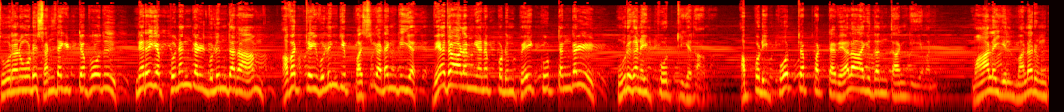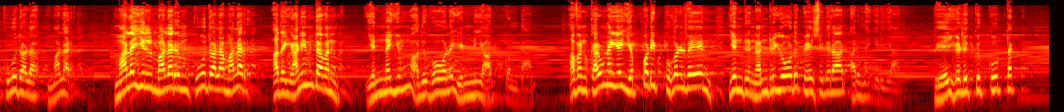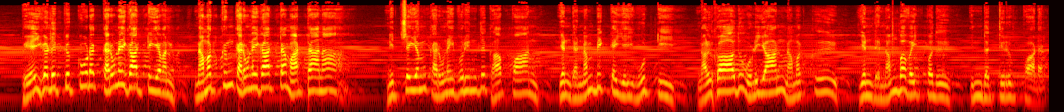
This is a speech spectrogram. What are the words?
சூரனோடு சண்டையிட்ட போது நிறைய பிணங்கள் விழுந்ததாம். அவற்றை விழுங்கி பசி அடங்கிய வேதாளம் எனப்படும் பேய்க்கூட்டங்கள் முருகனை போற்றியதாம். அப்படி போற்றப்பட்ட வேலாயுதம் தாங்கியவன். மாலையில் மலரும் கூதள மலர். மலையில் மலரும் கூதள மலர். அதை அணிந்தவன் என்னையும் அதுபோல எண்ணி ஆட்கொண்டான் அவன் கருணையை எப்படி புகழ்வேன் என்று நன்றியோடு பேசுகிறார் அருணகிரியார். பேய்களுக்கு கூட்ட பேய்களுக்கு கூட கருணை காட்டியவன் நமக்கும் கருணை காட்ட மாட்டானா? நிச்சயம் கருணை புரிந்து காப்பான் என்ற நம்பிக்கையை ஊட்டி நல்காது ஒளியான் நமக்கு என்று நம்ப வைப்பது இந்த திருப்பாடல்.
